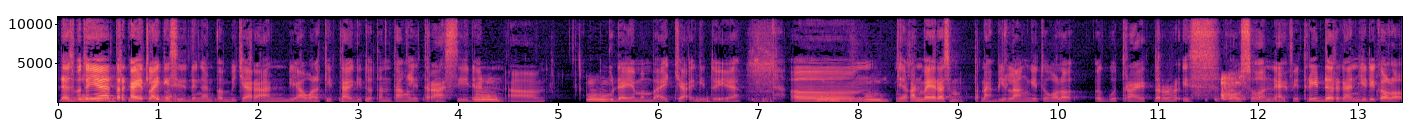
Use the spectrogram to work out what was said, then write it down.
Dan sebetulnya terkait lagi sih dengan pembicaraan di awal kita gitu tentang literasi dan hmm. Hmm. budaya membaca gitu ya. Um, hmm. Ya kan Mbak Era pernah bilang gitu kalau a good writer is also an avid reader kan. Jadi kalau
